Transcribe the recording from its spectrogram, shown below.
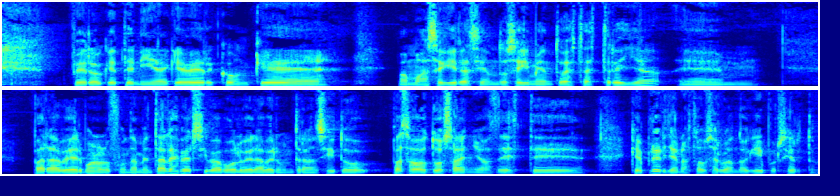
pero que tenía que ver con que vamos a seguir haciendo seguimiento de esta estrella eh, para ver, bueno, lo fundamental es ver si va a volver a haber un tránsito pasados dos años de este... Kepler ya no está observando aquí, por cierto.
